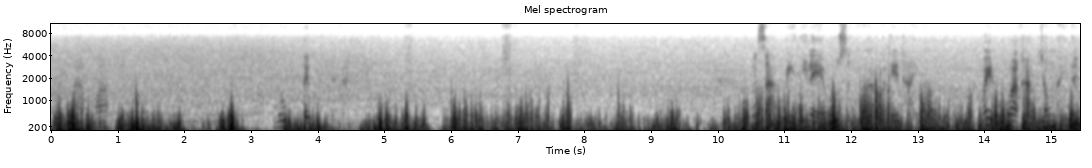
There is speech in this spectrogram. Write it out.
สวยงามมาก ลูกเต็มเลยค่ะเมื่อสามปีที่แล้วรู้สึกว่าประเทศไทย ไม่รู้ว่าข่าวช่องไหนนะ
